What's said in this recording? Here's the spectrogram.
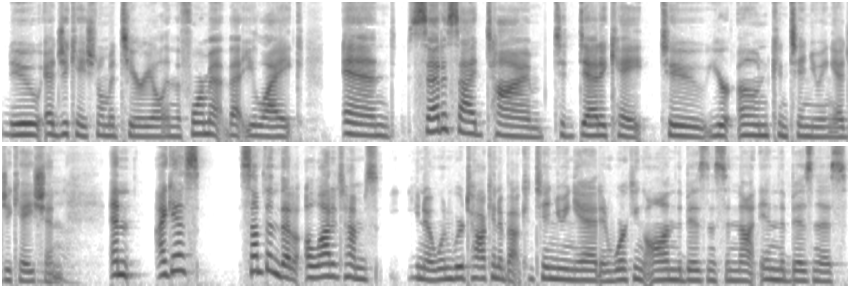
new educational material in the format that you like and set aside time to dedicate to your own continuing education. And I guess something that a lot of times, you know, when we're talking about continuing ed and working on the business and not in the business,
